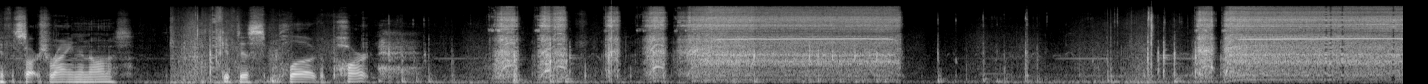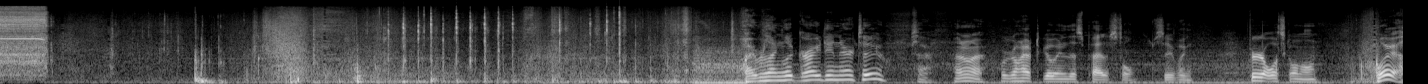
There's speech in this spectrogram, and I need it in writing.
if it starts raining on us. Get this plug apart. Everything looked great in there too. So I don't know. We're gonna have to go into this pedestal, see if we can figure out what's going on. Well,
